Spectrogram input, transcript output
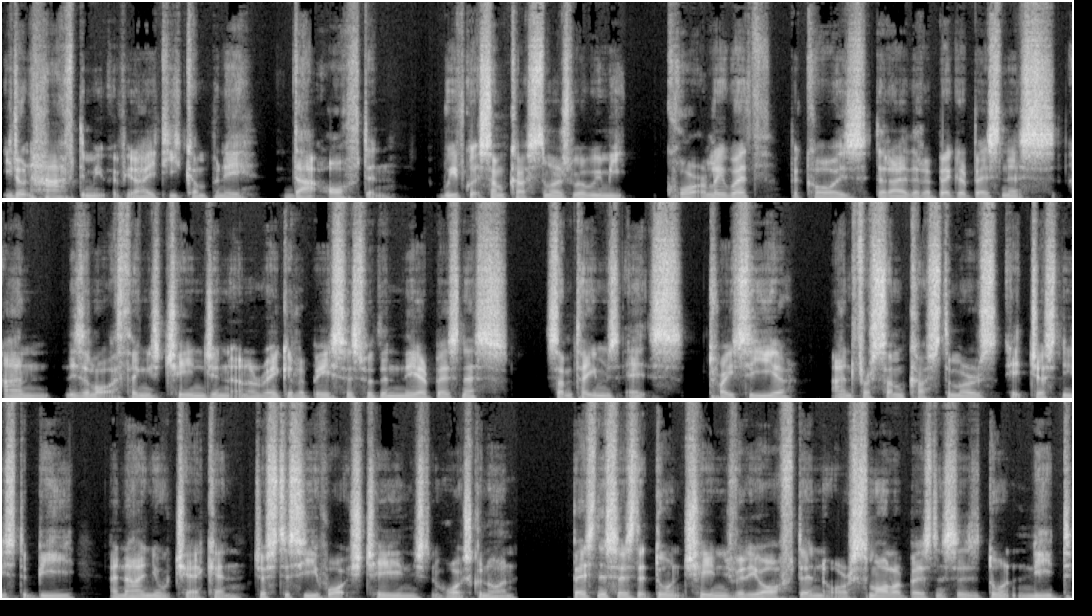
you don't have to meet with your IT company that often. We've got some customers where we meet quarterly with because they're either a bigger business and there's a lot of things changing on a regular basis within their business. Sometimes it's twice a year. And for some customers, it just needs to be an annual check in just to see what's changed and what's going on. Businesses that don't change very often or smaller businesses don't need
